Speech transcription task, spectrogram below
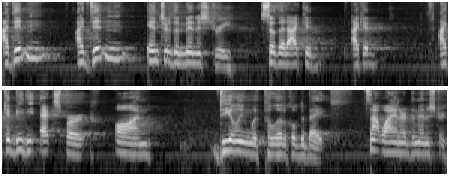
I didn't, I didn't enter the ministry so that I could, I could, I could be the expert on dealing with political debate. It's not why I entered the ministry.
